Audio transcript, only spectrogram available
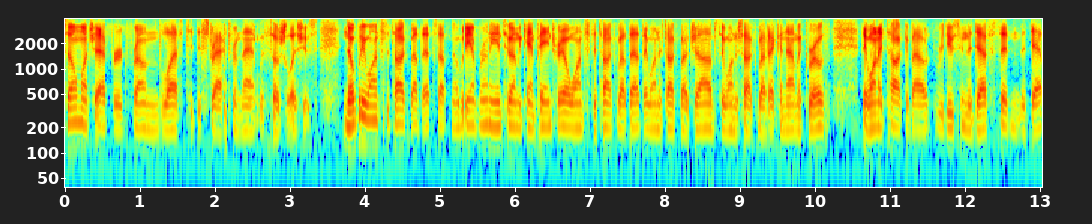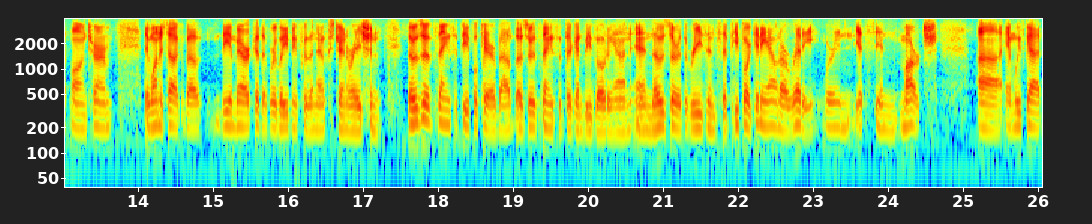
so much effort from the left to distract from that with social issues. Nobody wants to talk about that stuff. Nobody I'm running into on the campaign trail wants to talk about that. They want to talk about jobs. They want to talk about economic growth. They want to talk about reducing the deficit and the debt long term. They want to talk about the America that we're leaving for the next generation. Those are the things that people care about. Those are the things that they're going to be voting on. And those are the reasons that people are getting out already. We're in, it's in March. Uh, and we've got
